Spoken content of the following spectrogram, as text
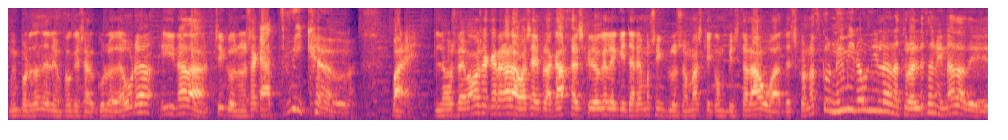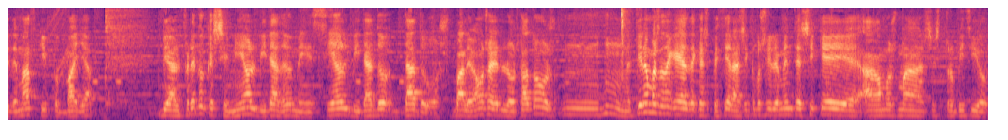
muy importante el enfoque es al culo de Aura. Y nada, chicos, nos saca Trico. Vale, los le vamos a cargar a base de placajes. Creo que le quitaremos incluso más que con pistola agua. Desconozco, no he mirado ni la naturaleza ni nada de, de Mazkip, vaya. De Alfredo que se me ha olvidado, me se ha olvidado datos. Vale, vamos a ver, los datos... mm, tiene más ataque, ataque especial, así que posiblemente sí que hagamos más estropicio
